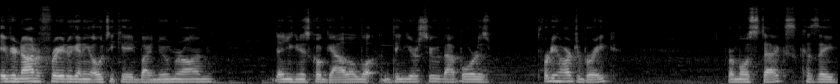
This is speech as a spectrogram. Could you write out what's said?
if you're not afraid of getting OTK'd by Numeron, then you can just go Gala Dingirsu. That board is pretty hard to break for most decks because they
